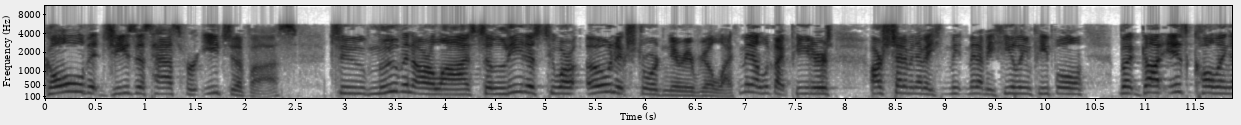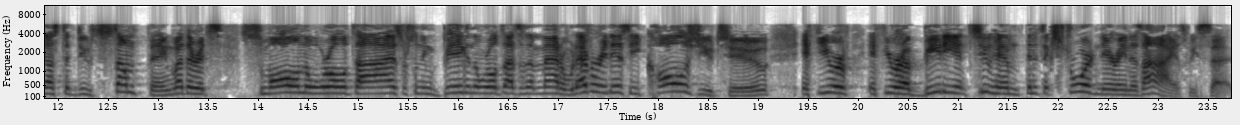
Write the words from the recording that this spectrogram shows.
goal that Jesus has for each of us to move in our lives to lead us to our own extraordinary real life. It may not look like Peter's. Our shadow may not, be, may not be healing people, but God is calling us to do something, whether it's small in the world's eyes or something big in the world's eyes, doesn't matter. Whatever it is He calls you to, if you are, if you're obedient to Him, then it's extraordinary in His eyes, we said.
